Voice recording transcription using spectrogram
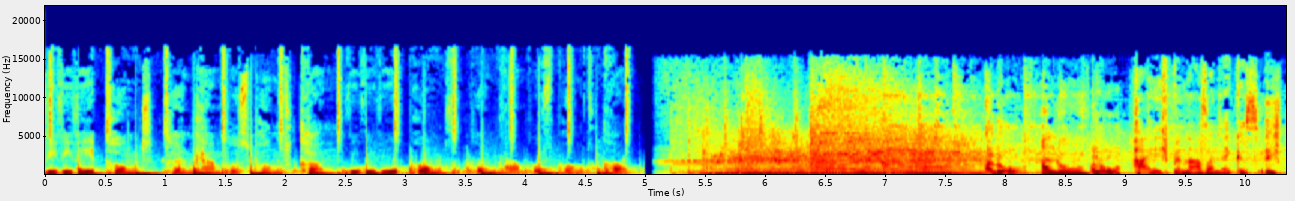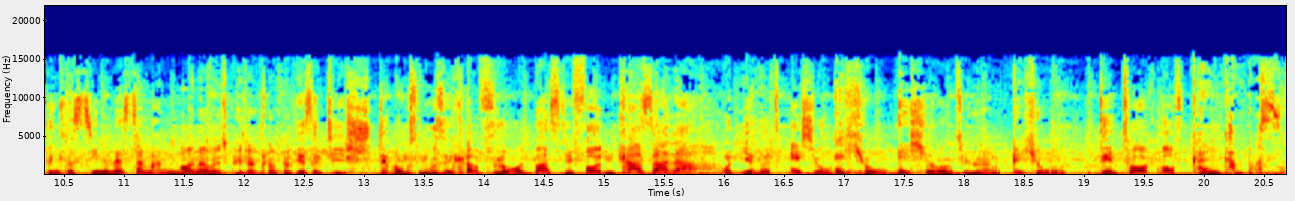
www.kölncampus.com www.kölncampus.com Hallo. Hallo. Hallo. Hi, ich bin Nasan Eckes. Ich bin Christine Westermann. Mein Name ist Peter Klöppel. Wir sind die Stimmungsmusiker Flo und Basti von Casala. Und ihr hört Echo. Echo. Echo. Sie hören Echo. Den Talk auf Köln Campus.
